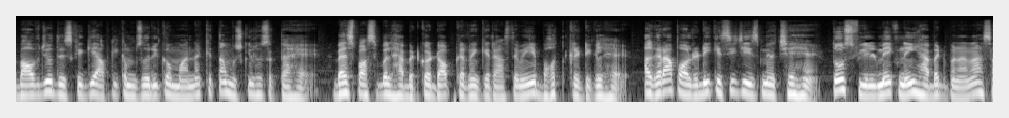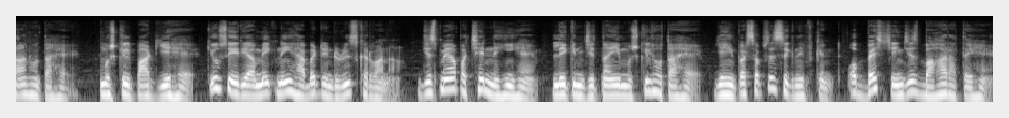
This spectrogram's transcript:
बावजूद इसके कि आपकी कमज़ोरी को मानना कितना मुश्किल हो सकता है। बेस्ट पॉसिबल हैबिट को अडॉप्ट करने के रास्ते में ये बहुत क्रिटिकल है। अगर आप ऑलरेडी किसी चीज़ में अच्छे हैं तो उस फ़ील्ड में एक नई हैबिट बनाना आसान होता है। मुश्किल पार्ट ये है कि उस एरिया में एक नई हैबिट इंट्रोड्यूस करवाना, जिसमें आप अच्छे नहीं हैं, लेकिन जितना ये मुश्किल होता है, यहीं पर सबसे सिग्निफिकेंट और बेस्ट चेंजेस बाहर आते हैं।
